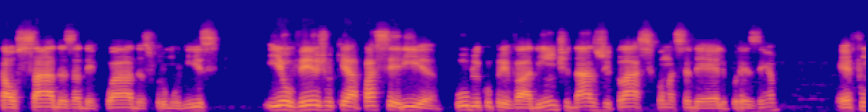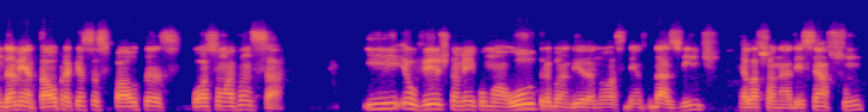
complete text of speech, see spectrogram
calçadas adequadas para o município. E eu vejo que a parceria público-privada e entidades de classe, como a CDL, por exemplo, é fundamental para que essas pautas possam avançar. E eu vejo também como uma outra bandeira nossa dentro das 20 relacionada a esse assunto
